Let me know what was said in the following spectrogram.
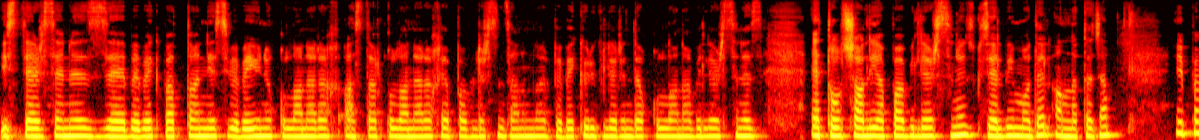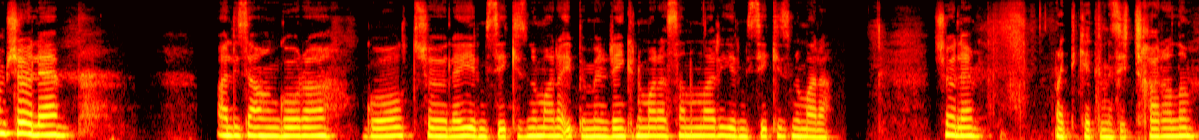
İsterseniz e, bebek battaniyesi, bebeğini kullanarak, astar kullanarak yapabilirsiniz hanımlar. Bebek örgülerinde kullanabilirsiniz. Etol şalı yapabilirsiniz. Güzel bir model anlatacağım. İpim şöyle Alize Angora Gold şöyle 28 numara ipimin renk numarası hanımlar 28 numara. Şöyle etiketimizi çıkaralım.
